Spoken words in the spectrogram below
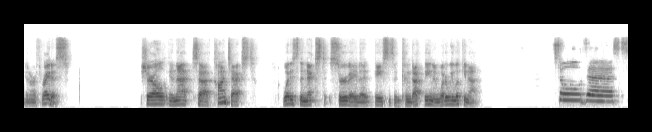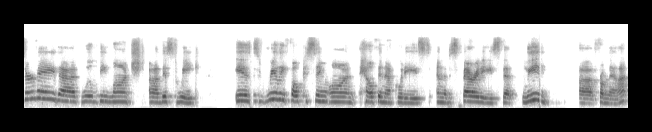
and arthritis. Cheryl, in that uh, context, what is the next survey that ACE is conducting and what are we looking at? So, the survey that will be launched uh, this week is really focusing on health inequities and the disparities that lead uh, from that,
